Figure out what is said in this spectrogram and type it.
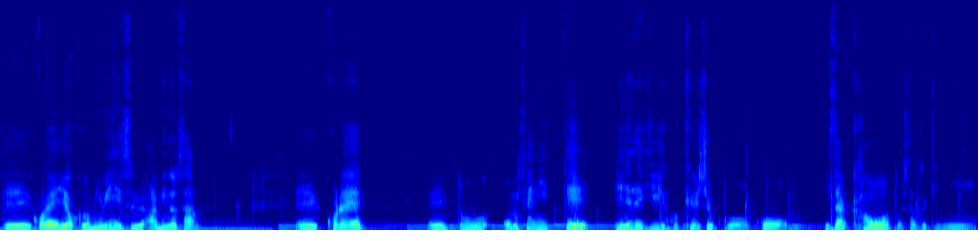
で、これよく耳にするアミノ酸、えーこれ、えっ、と、お店に行ってエネルギー補給食をこう、いざ買おうとしたときに、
